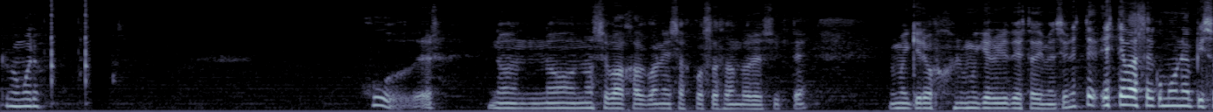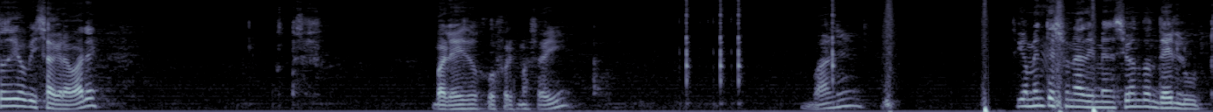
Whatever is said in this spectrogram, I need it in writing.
que me muero. Joder. No, no, no se baja con esas cosas dándole shift. No me quiero, no me quiero ir de esta dimensión. Este, este va a ser como un episodio bisagra, ¿vale? Vale, hay dos cofres más ahí. Vale. Básicamente es una dimensión donde hay loot.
